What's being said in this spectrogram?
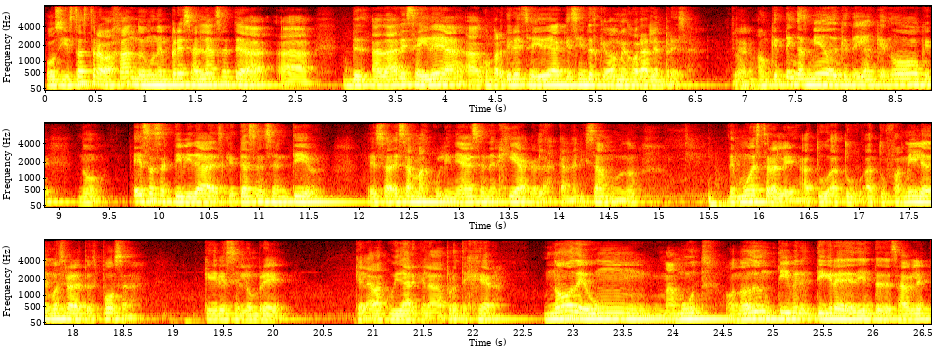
O si estás trabajando en una empresa, lánzate a, dar esa idea, a compartir esa idea que sientes que va a mejorar la empresa. Aunque tengas miedo de que te digan que no, que no. Esas actividades que te hacen sentir esa, esa masculinidad, esa energía, las canalizamos, ¿no? Demuéstrale a tu, a, tu, a tu familia, demuéstrale a tu esposa que eres el hombre que la va a cuidar, que la va a proteger. No de un mamut o no de un tigre, tigre de dientes de sable,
